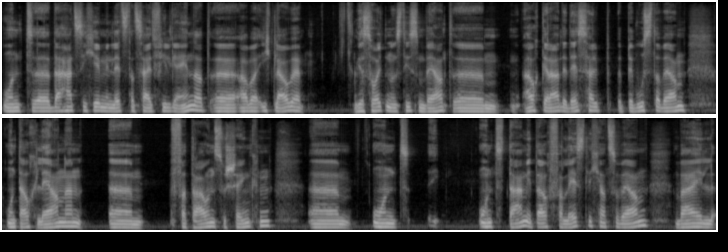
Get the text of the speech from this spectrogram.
und äh, da hat sich eben in letzter Zeit viel geändert. aber ich glaube, wir sollten uns diesem Wert äh, auch gerade deshalb bewusster werden und auch lernen, äh, Vertrauen zu schenken äh, und, und damit auch verlässlicher zu werden, weil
